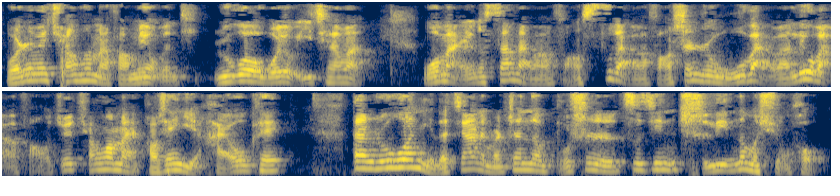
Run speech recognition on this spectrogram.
我认为全款买房没有问题。如果我有一千万，我买一个三百万房、四百万房，甚至五百万、六百万房，我觉得全款买好像也还 OK。但如果你的家里面真的不是资金实力那么雄厚，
